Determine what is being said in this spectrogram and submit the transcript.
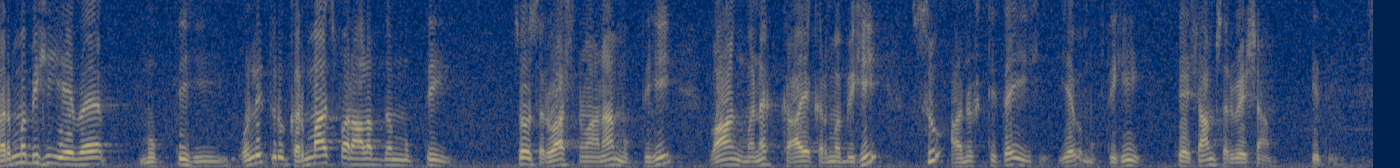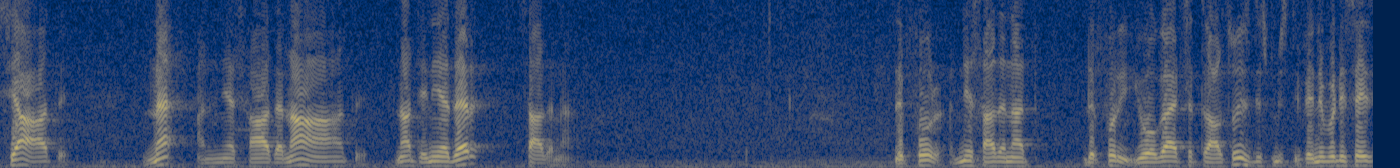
karmabihi eva muktihi only through karmas for all of them mukti so sarvashramanam muktihi vang manak kaya karmabihi su anushtitaihi eva muktihi tesham sarvesham iti syat na anya sadhanat not any other sadhana. Therefore, anya sadhanat, therefore yoga etc. also is dismissed. If anybody says,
